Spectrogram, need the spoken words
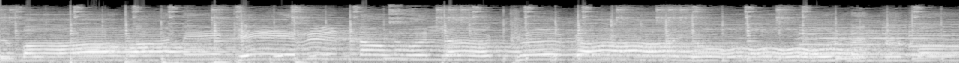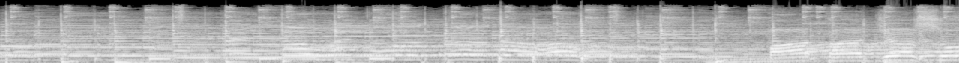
નંદ બાવાને ઘેર નવ લખ ગાયો. માતા જશોદા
